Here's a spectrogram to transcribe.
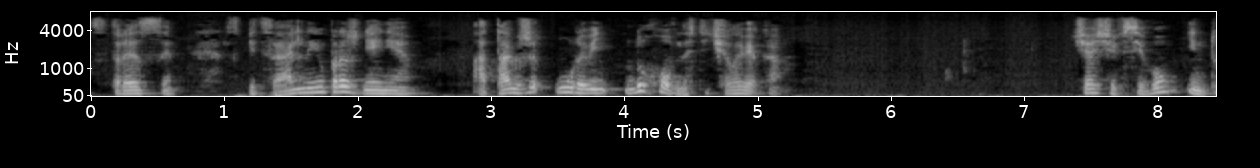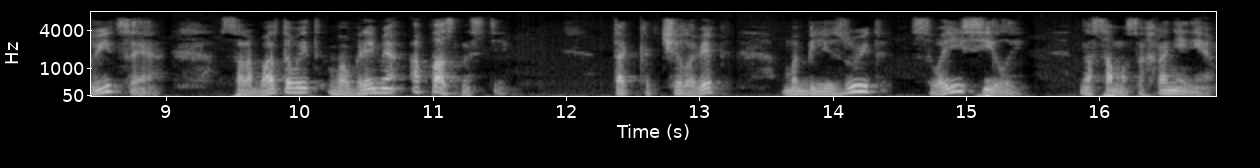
стрессы, специальные упражнения, а также уровень духовности человека. Чаще всего интуиция срабатывает во время опасности, так как человек мобилизует свои силы на самосохранение.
